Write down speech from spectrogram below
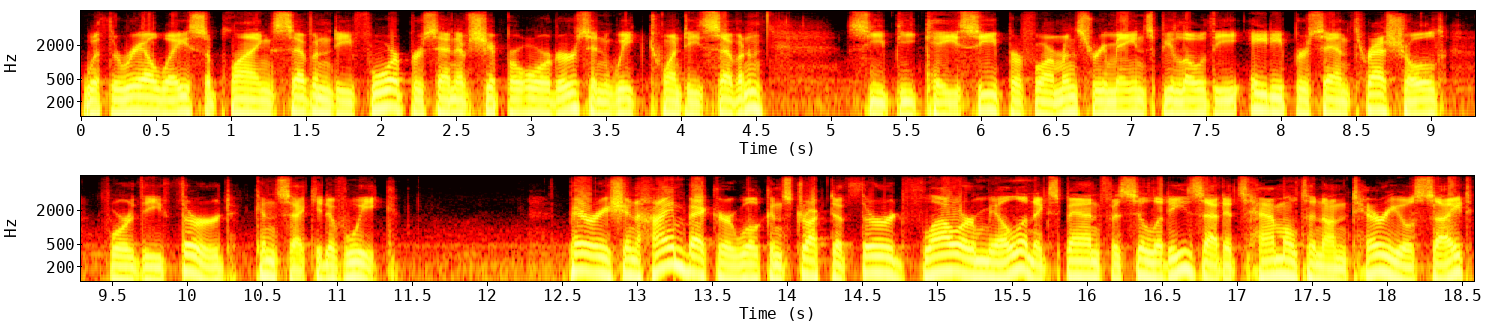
with the railway supplying 74% of shipper orders in week 27. CPKC performance remains below the 80% threshold for the third consecutive week. Parrish and Heimbecker will construct a third flour mill and expand facilities at its Hamilton, Ontario site.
